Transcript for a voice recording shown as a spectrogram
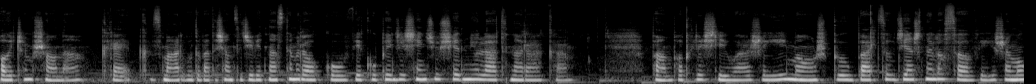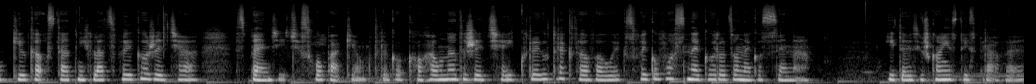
Ojczym Shona, Craig, zmarł w 2019 roku w wieku 57 lat na raka. Pam podkreśliła, że jej mąż był bardzo wdzięczny losowi, że mógł kilka ostatnich lat swojego życia spędzić z chłopakiem, którego kochał nad życie i którego traktował jak swojego własnego rodzonego syna. I to jest już koniec tej sprawy.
